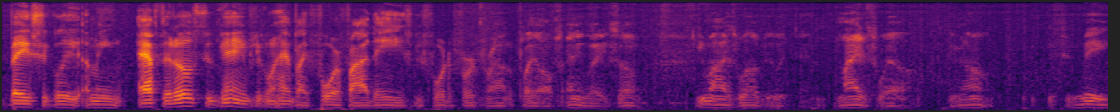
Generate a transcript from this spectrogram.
basically, I mean, after those two games, you're going to have like four or five days before the first round of playoffs anyway. So you might as well do it then. Might as well, you know. If you're me,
